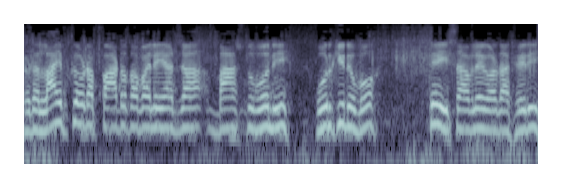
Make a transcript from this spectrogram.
एउटा लाइफको एउटा पाटो तपाईँले यहाँ जहाँ बाँच्नुभयो नि हुर्किनु भयो त्यही हिसाबले गर्दाखेरि।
